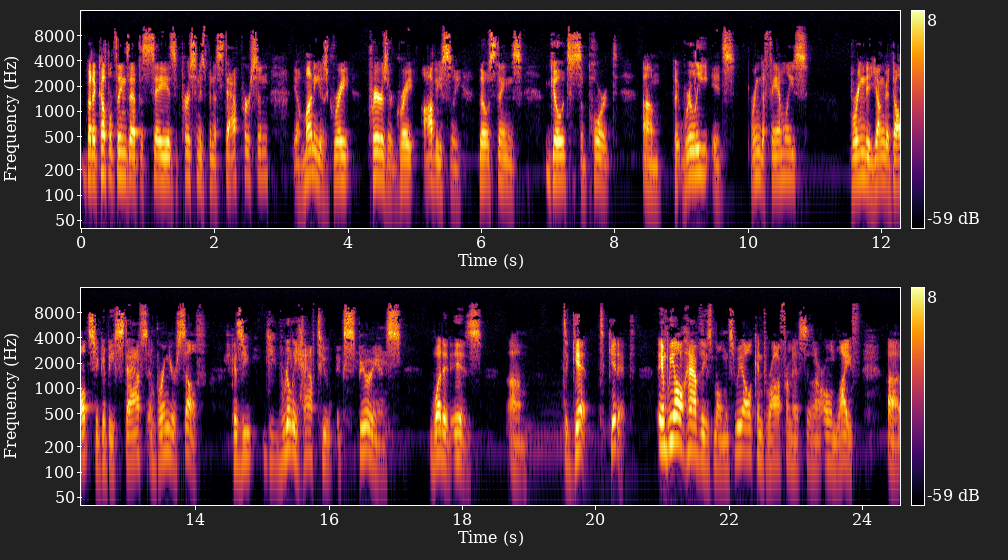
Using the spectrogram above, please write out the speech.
But a couple things I have to say as a person who's been a staff person, you know, money is great, prayers are great. Obviously, those things go to support. Um, but really, it's bring the families, bring the young adults who could be staffs, and bring yourself because you you really have to experience what it is um, to get to get it and we all have these moments. We all can draw from this in our own life. Uh,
